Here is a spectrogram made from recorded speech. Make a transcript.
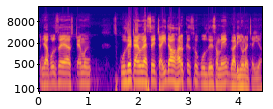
ਪੰਜਾਬ ਪੁਲਿਸ ਇਸ ਟਾਈਮ ਸਕੂਲ ਦੇ ਟਾਈਮ ਵੈਸੇ ਚਾਹੀਦਾ ਹਰ ਕਿਸੇ ਸਕੂਲ ਦੇ ਸਮੇਂ ਗਾੜੀ ਹੋਣਾ ਚਾਹੀਦਾ।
